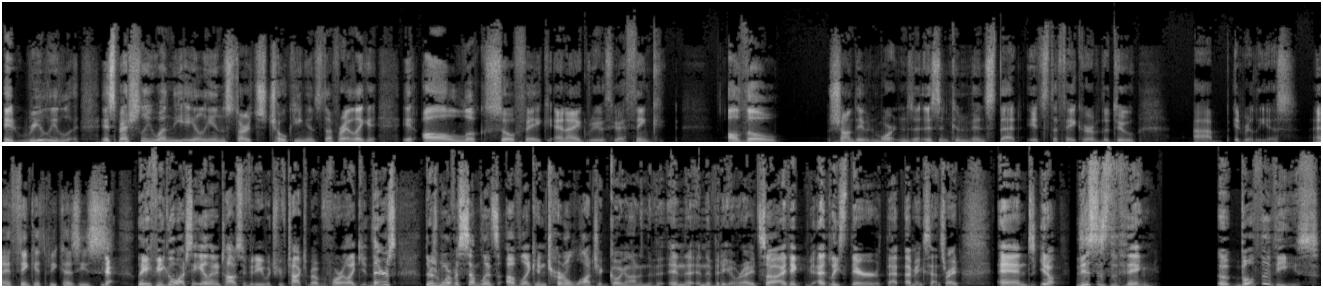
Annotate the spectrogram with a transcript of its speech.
It really, especially when the alien starts choking and stuff, right? Like it, it all looks so fake. And I agree with you. I think, although Sean David Morton isn't convinced that it's the faker of the two. Uh, it really is, and I think it's because he's yeah. Like if you go watch the alien autopsy video, which we've talked about before, like there's there's more of a semblance of like internal logic going on in the in the in the video, right? So I think at least there that that makes sense, right? And you know, this is the thing. Uh, both of these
